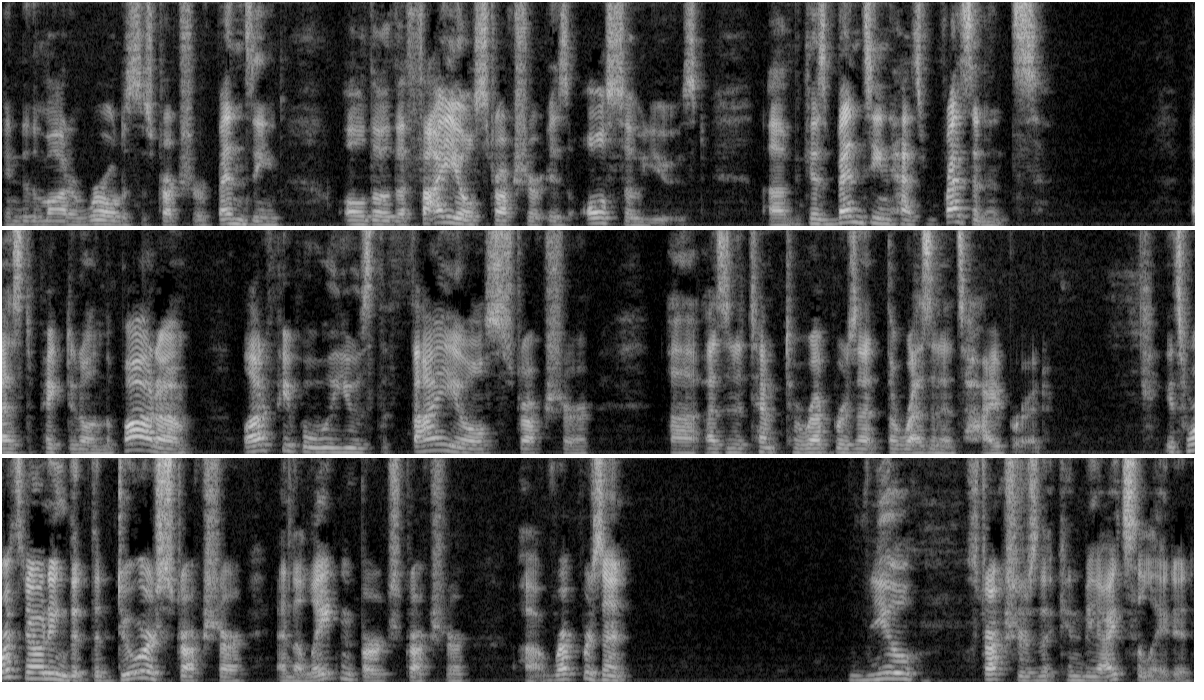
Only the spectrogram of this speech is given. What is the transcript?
into the modern world as the structure of benzene, although the Thiele structure is also used. Uh, because benzene has resonance, as depicted on the bottom, a lot of people will use the Thiele structure uh, as an attempt to represent the resonance hybrid. It's worth noting that the Dewar structure and the Ladenburg structure uh, represent real structures that can be isolated,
